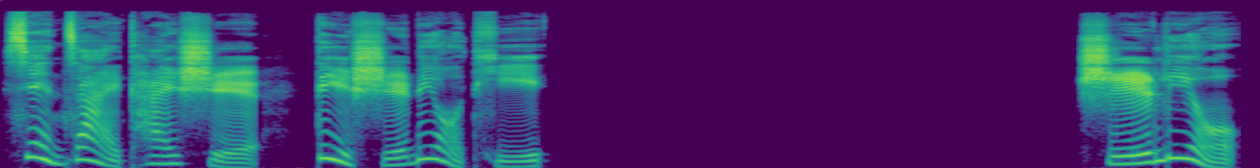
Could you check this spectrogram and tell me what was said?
现在开始第十六题。十六，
